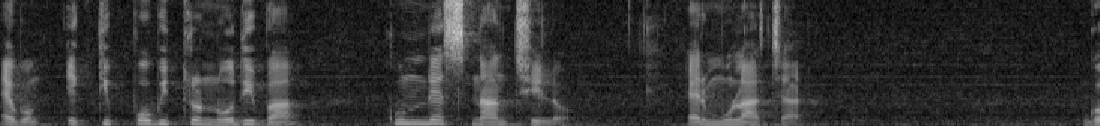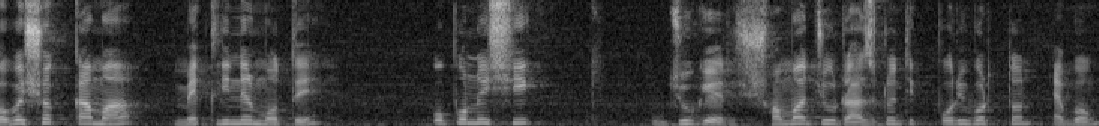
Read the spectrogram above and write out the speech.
এবং একটি পবিত্র নদী বা কুণ্ডে স্নান ছিল। এর মূল আচার। গবেষক কামা মেকলিনের মতে, ঔপনিবেশিক যুগের সমাজ ও রাজনৈতিক পরিবর্তন এবং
